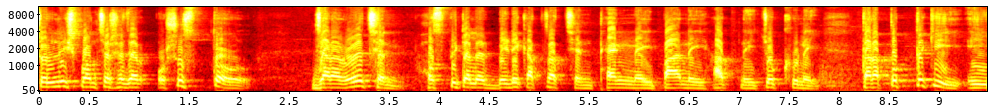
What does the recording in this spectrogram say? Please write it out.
চল্লিশ পঞ্চাশ হাজার অসুস্থ যারা রয়েছেন, হসপিটালের বেডে কাতরাচ্ছেন, ঠ্যাং নেই, পা নেই, হাত নেই, চক্ষু নেই, তারা প্রত্যেকেই এই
